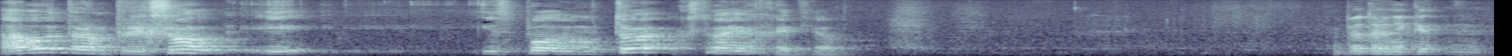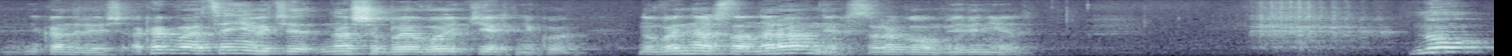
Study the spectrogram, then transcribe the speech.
А утром пришел и исполнил то, что я хотел. Петр Ник- Никандрович, а как вы оцениваете нашу боевую технику? Ну, война шла на равных с врагом или нет? Ну,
